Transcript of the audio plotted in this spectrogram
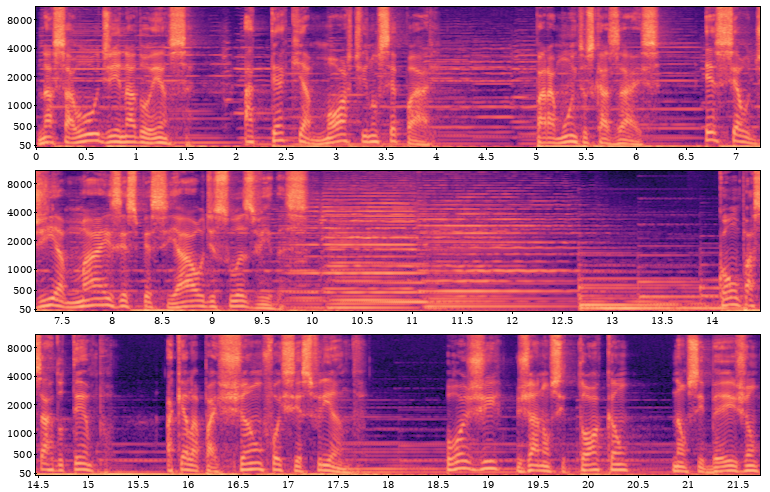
Na saúde e na doença até que a morte nos separe. Para muitos casais, esse é o dia mais especial de suas vidas. Com o passar do tempo, aquela paixão foi se esfriando. Hoje já não se tocam, não se beijam,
